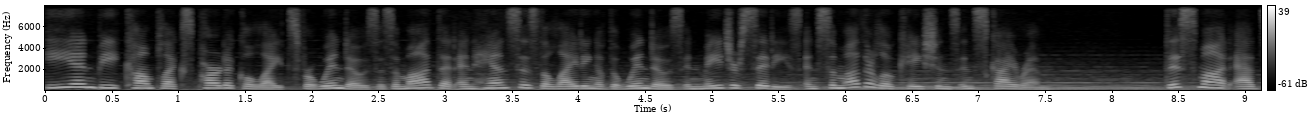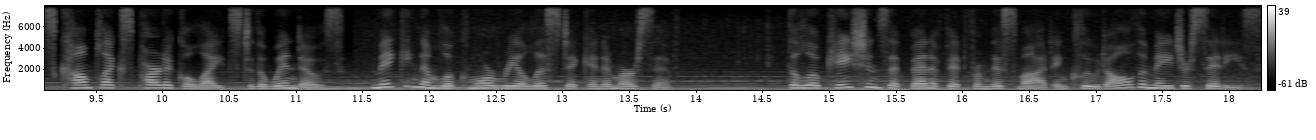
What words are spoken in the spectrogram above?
ENB Complex Particle Lights for Windows is a mod that enhances the lighting of the windows in major cities and some other locations in Skyrim. This mod adds complex particle lights to the windows, making them look more realistic and immersive. The locations that benefit from this mod include all the major cities,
